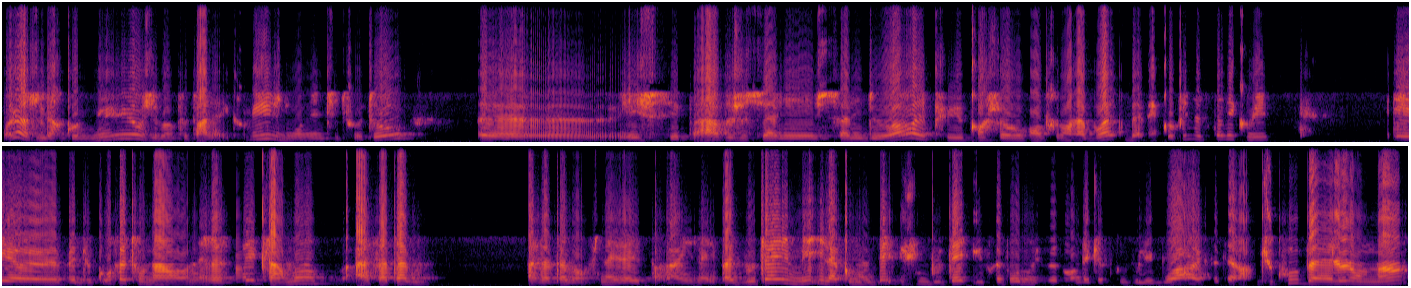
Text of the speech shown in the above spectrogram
Voilà, je l'ai reconnu, j'ai un peu parlé avec lui, j'ai demandé une petite photo. Euh, et je sais pas, je suis allée, je suis allée dehors et puis quand je suis rentrée dans la boîte, ben, mes copines étaient avec lui. Et euh, ben, du coup, en fait, on, a, on est resté clairement à sa table. À sa table, au final, il n'avait pas, il pas de bouteille, mais il a commandé une bouteille ivre pour nous. Il a demandé qu'est-ce que vous voulez boire, etc. Du coup, ben, le lendemain,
